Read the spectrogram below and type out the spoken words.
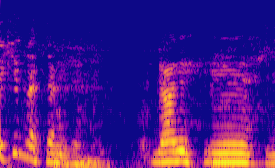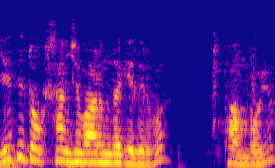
8 metre miydi? Yani e, 7.90 civarında gelir bu. Tam boyu.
